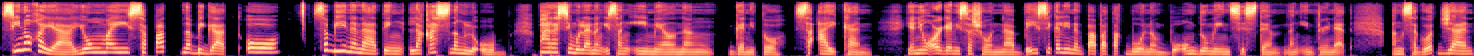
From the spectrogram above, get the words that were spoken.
Sino kaya yung may sapat na bigat o sabihin na nating lakas ng loob para simulan ng isang email ng ganito sa ICANN? Yan yung organisasyon na basically nagpapatakbo ng buong domain system ng internet. Ang sagot dyan,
